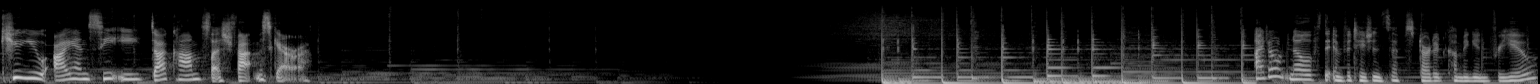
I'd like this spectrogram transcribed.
Q U I N C E dot com slash fat mascara. I don't know if the invitations have started coming in for you,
